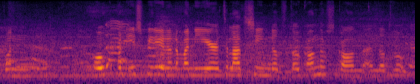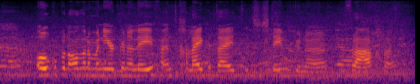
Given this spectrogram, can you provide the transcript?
op een, ook op een inspirerende manier te laten zien dat het ook anders kan. En dat we ook op een andere manier kunnen leven en tegelijkertijd het systeem kunnen bevragen.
